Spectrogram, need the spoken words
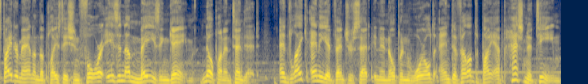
Spider-Man on the PlayStation 4 is an amazing game, no pun intended. And like any adventure set in an open world and developed by a passionate team,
